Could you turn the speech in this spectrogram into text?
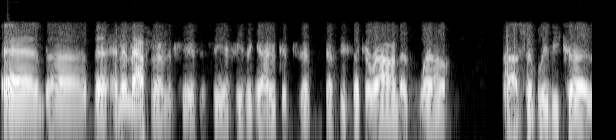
And uh, and then after, I'm just curious to see if he's a guy who could potentially stick around as well. Uh, simply because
